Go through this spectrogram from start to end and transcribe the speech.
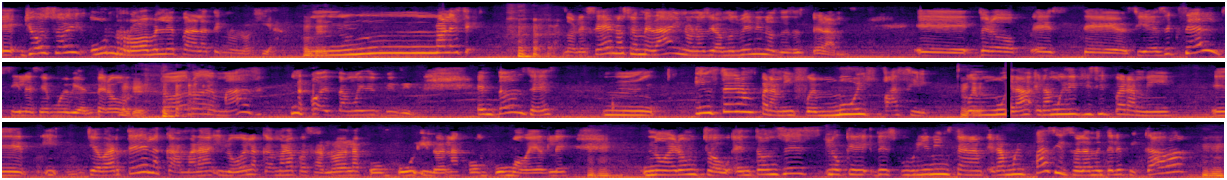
eh, yo soy un roble para la tecnología. Mm, no le sé. No le sé, no se me da y no nos llevamos bien y nos desesperamos. Eh, pero este, si es Excel, sí le sé muy bien, pero todo lo demás no está muy difícil. Entonces, mm, Instagram para mí fue muy fácil fue muy, era, muy difícil para mí eh, llevarte la cámara y luego de la cámara pasarlo a la compu y luego en la compu moverle. No era un show. Entonces lo que descubrí en Instagram era muy fácil, solamente le picaba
